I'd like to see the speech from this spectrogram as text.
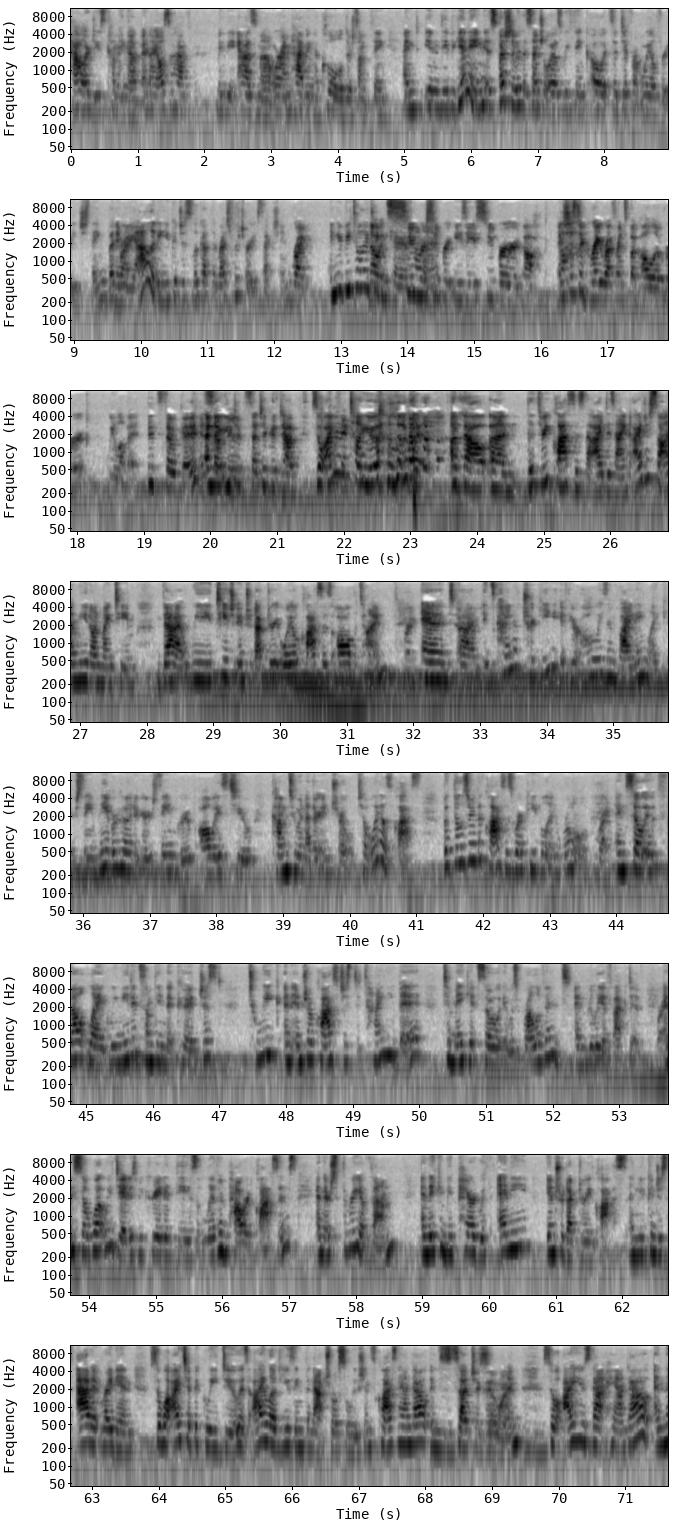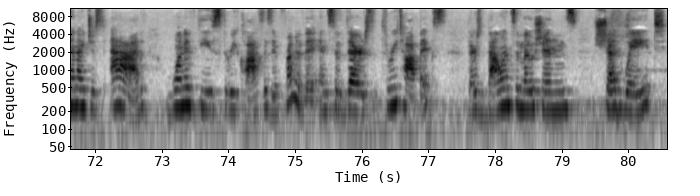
allergies coming up and I also have maybe asthma or I'm having a cold or something. And in the beginning, especially with essential oils, we think, oh, it's a different oil for each thing. But in Right. reality, you could just look up the respiratory section Right. and you'd be totally No, taken it's care super, of. huh? super easy, super, oh, it's just a great reference book all over. We love it. It's so good. It's I know so you did such a good job. So I'm going to tell you a little bit about um, the three classes that I designed. I just saw a need on my team that we teach introductory oil classes all the time. Right. And um, it's kind of tricky if you're always inviting like your same neighborhood or your same group always to come to another intro to oils class. But those are the classes where people enroll. Right. And so it felt like we needed something that could just tweak an intro class just a tiny bit to make it so it was relevant and really effective. Right. And so what we did is we created these live empowered classes and there's 3 of them and they can be paired with any introductory class and you can just add it right in. So what I typically do is I love using the natural solutions class handout. It's mm-hmm. such a good So good. one. Mm-hmm. So I use that handout and then I just add one of these three classes in front of it. And so there's three topics. There's balance emotions, shed weight,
